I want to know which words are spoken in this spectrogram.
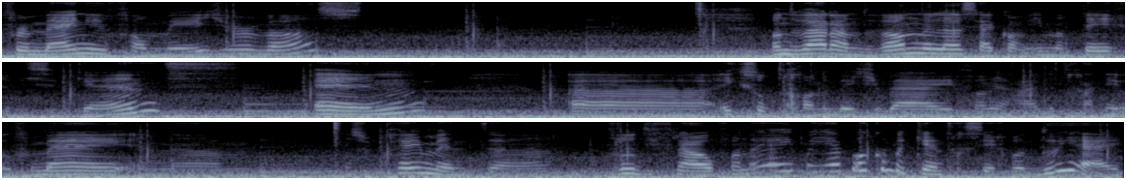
Voor mij in ieder geval major was. Want we waren aan het wandelen. Zij kwam iemand tegen die ze kent. En uh, ik stond er gewoon een beetje bij van ja, dit gaat niet over mij. En op een gegeven moment uh, vroeg die vrouw van... Hé, hey, maar je hebt ook een bekend gezicht. Wat doe jij?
